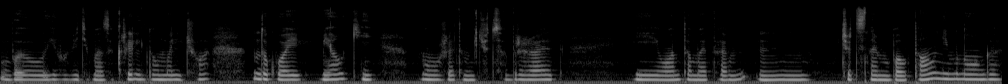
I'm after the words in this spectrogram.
был, его, видимо, закрыли дома или что. Ну, такой мелкий, но уже там что-то соображает. И он там это что-то с нами болтал немного.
